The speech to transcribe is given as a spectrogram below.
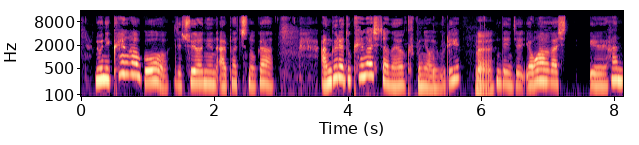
눈이 퀭하고 이제 주연인 알파치노가 안 그래도 퀭하시잖아요 그분이 얼굴이. 네. 근데 이제 영화가 시, 한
